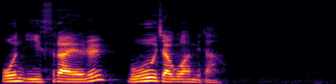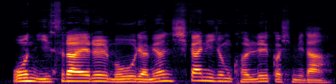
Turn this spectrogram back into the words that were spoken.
온 이스라엘을 모으자고 합니다. 온 이스라엘을 모으려면 시간이 좀 걸릴 것입니다.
